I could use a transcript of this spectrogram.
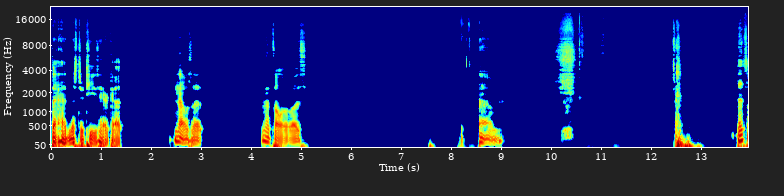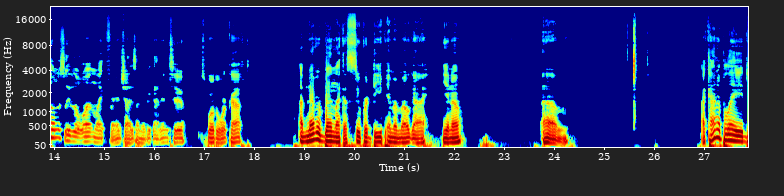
that had Mr. T's haircut. And that was it. That's all it was. Um, that's honestly the one like franchise I never got into. It's World of Warcraft. I've never been like a super deep MMO guy, you know. Um, I kind of played.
